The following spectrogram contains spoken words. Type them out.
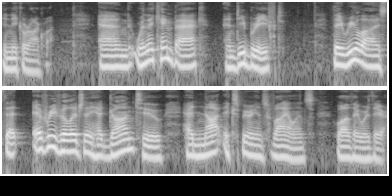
in Nicaragua. And when they came back and debriefed, they realized that every village they had gone to had not experienced violence while they were there.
